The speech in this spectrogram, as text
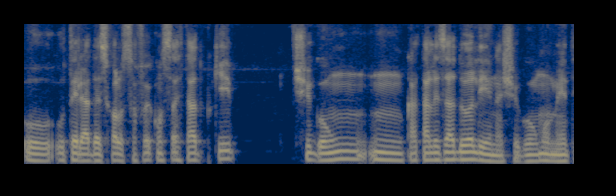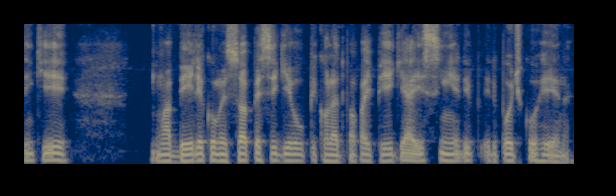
o, o telhado da escola só foi consertado porque chegou um, um, catalisador ali, né? Chegou um momento em que uma abelha começou a perseguir o picolé do Papai Pig e aí sim ele, ele pôde correr, né?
